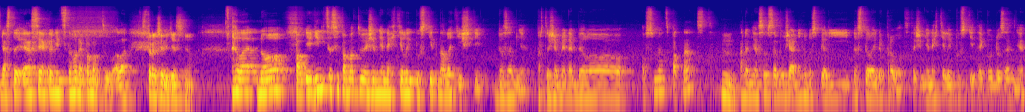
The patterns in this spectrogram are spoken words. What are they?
Já si, já si jako nic z toho nepamatuju, ale Strače vytěsnil. Hele, no, jediný, co si pamatuju, je, že mě nechtěli pustit na letišti do země, protože mi nebylo 18-15 Hmm. a neměl jsem s sebou žádného dospělý, dospělý doprovod, takže mě nechtěli pustit jako do země.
